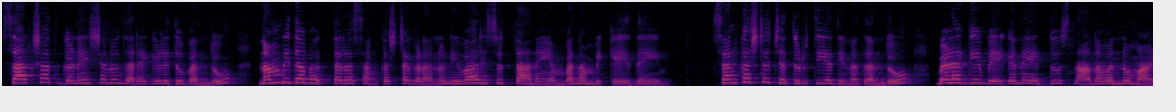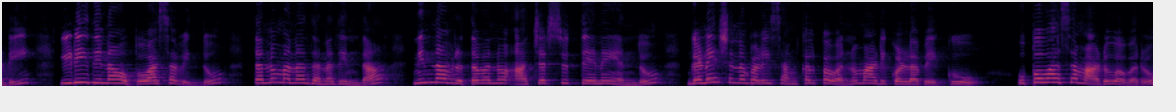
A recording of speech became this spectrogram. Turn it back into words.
ಸಾಕ್ಷಾತ್ ಗಣೇಶನು ಧರೆಗಿಳಿದು ಬಂದು ನಂಬಿದ ಭಕ್ತರ ಸಂಕಷ್ಟಗಳನ್ನು ನಿವಾರಿಸುತ್ತಾನೆ ಎಂಬ ನಂಬಿಕೆ ಇದೆ ಸಂಕಷ್ಟ ಚತುರ್ಥಿಯ ದಿನದಂದು ಬೆಳಗ್ಗೆ ಬೇಗನೆ ಎದ್ದು ಸ್ನಾನವನ್ನು ಮಾಡಿ, ಇಡೀ ದಿನ ಉಪವಾಸವಿದ್ದು, ತನುಮನ ಧನದಿಂದ ನಿನ್ನ ವ್ರತವನ್ನು ಆಚರಿಸುತ್ತೇನೆ ಎಂದು ಗಣೇಶನ ಬಳಿ ಸಂಕಲ್ಪವನ್ನು ಮಾಡಿಕೊಳ್ಳಬೇಕು. ಉಪವಾಸ ಮಾಡುವವರು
